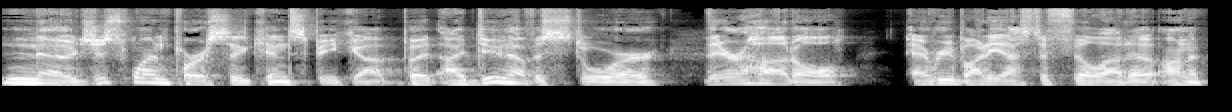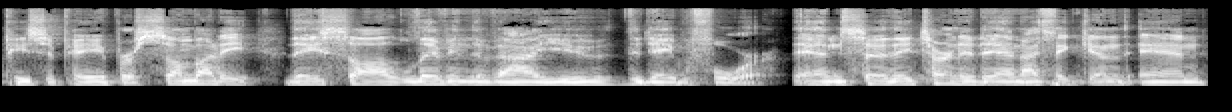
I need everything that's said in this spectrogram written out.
No, just one person can speak up. But I do have a store, their huddle everybody has to fill out a, on a piece of paper. Somebody they saw living the value the day before. And so they turn it in i think and, and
